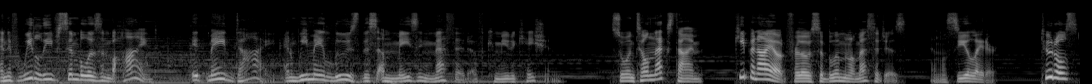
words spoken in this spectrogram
And if we leave symbolism behind, it may die and we may lose this amazing method of communication. So until next time, keep an eye out for those subliminal messages and we'll see you later. Toodles.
